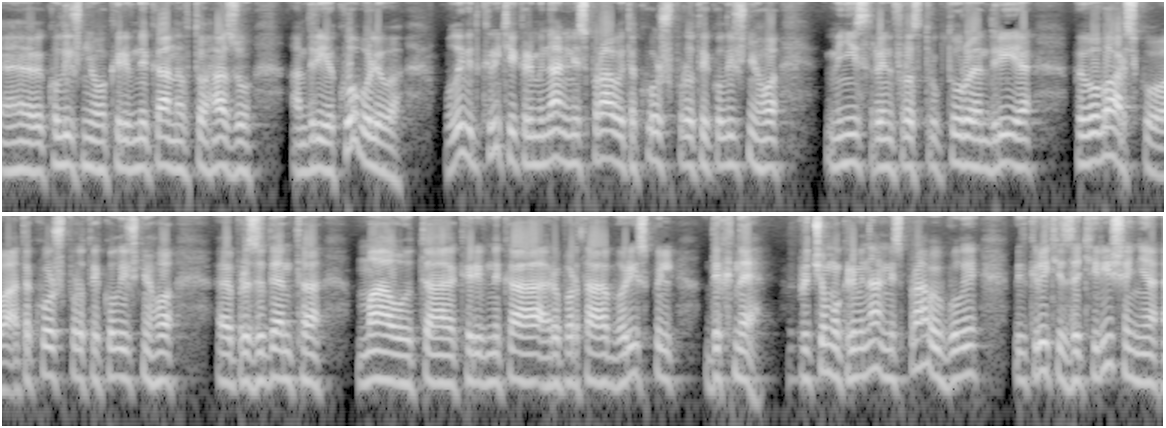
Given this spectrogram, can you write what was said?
е, колишнього керівника Нафтогазу Андрія Коболєва, були відкриті кримінальні справи також проти колишнього міністра інфраструктури Андрія Пивоварського, а також проти колишнього е, президента МАУ та керівника аеропорта Бориспіль Дихне. Причому кримінальні справи були відкриті за ті рішення,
